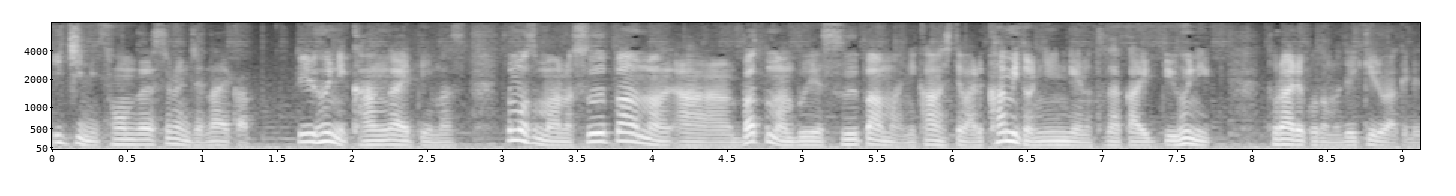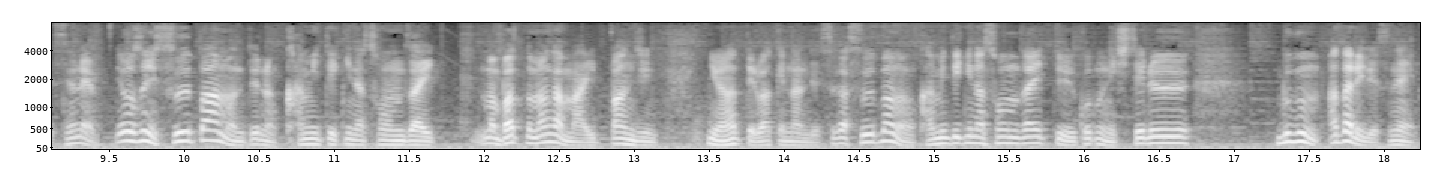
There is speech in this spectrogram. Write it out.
位置に存在するんじゃないかっていうふうに考えています。そもそもあの、スーパーマン、あバットマン VS スーパーマンに関してはあれ神と人間の戦いっていうふうに捉えることもできるわけですよね。要するにスーパーマンっていうのは神的な存在。まあ、バットマンがまあ一般人にはなってるわけなんですが、スーパーマンは神的な存在ということにしてる部分あたりですね、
